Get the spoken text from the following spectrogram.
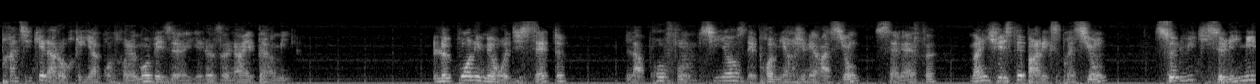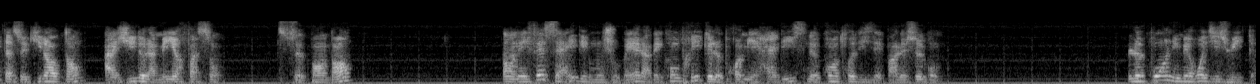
Pratiquer la ruqya contre le mauvais œil et le venin est permis. Le point numéro 17. La profonde science des premières générations, Selef, manifestée par l'expression Celui qui se limite à ce qu'il entend agit de la meilleure façon. Cependant, en effet, Saïd ibn Jubair avait compris que le premier hadith ne contredisait pas le second. Le point numéro 18.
